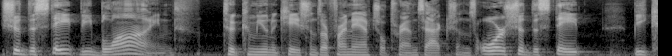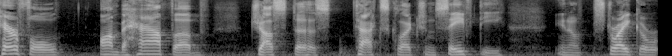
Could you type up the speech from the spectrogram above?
should the state be blind to communications or financial transactions, or should the state be careful on behalf of justice, tax collection, safety? You know, strike a,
